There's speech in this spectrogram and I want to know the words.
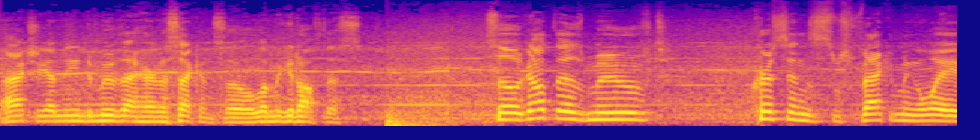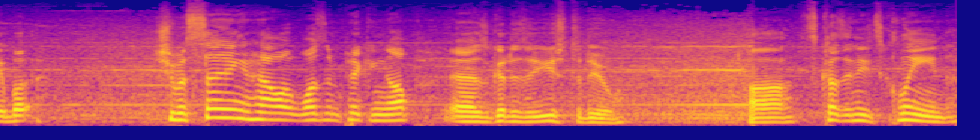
Actually, I need to move that here in a second, so let me get off this. So got those moved. Kristen's vacuuming away, but she was saying how it wasn't picking up as good as it used to do. Uh, it's because it needs cleaned.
